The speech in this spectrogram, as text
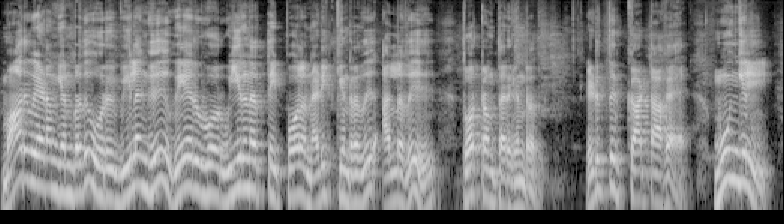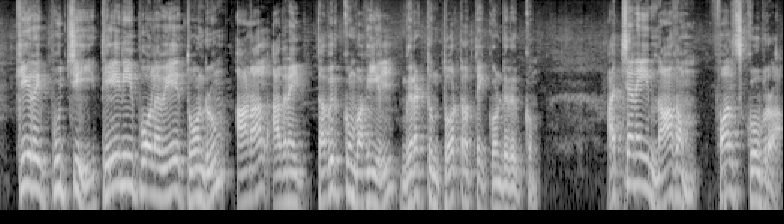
மாறுவேடம் என்பது ஒரு விலங்கு வேறு ஓர் உயிரினத்தைப் போல நடிக்கின்றது அல்லது தோற்றம் தருகின்றது. எடுத்துக்காட்டாக மூங்கில் கீரை பூச்சி தேனீ போலவே தோன்றும் ஆனால் அதனை தவிர்க்கும் வகையில் மிரட்டும் தோற்றத்தை கொண்டிருக்கும். அச்சனை நாகம் ஃபால்ஸ் கோப்ரா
